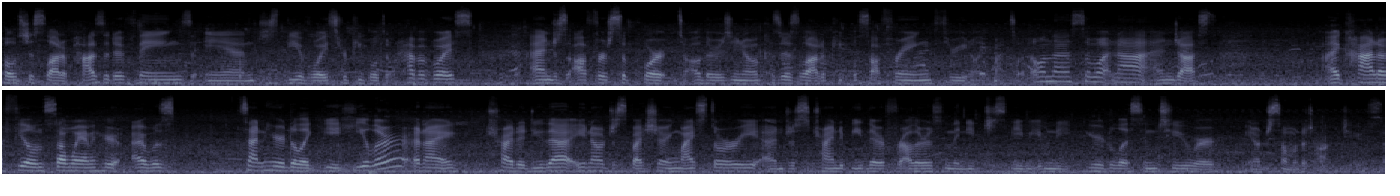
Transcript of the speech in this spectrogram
post just a lot of positive things and just be a voice for people who don't have a voice, and just offer support to others. You know, because there's a lot of people suffering through you know like mental illness and whatnot, and just I kind of feel in some way I'm here. I was sent here to like be a healer and i try to do that you know just by sharing my story and just trying to be there for others when they need just maybe even an ear to listen to or you know just someone to talk to so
